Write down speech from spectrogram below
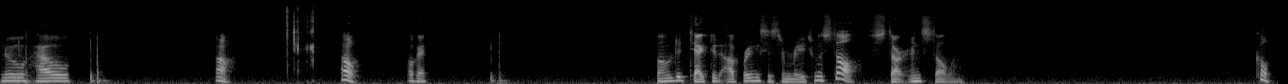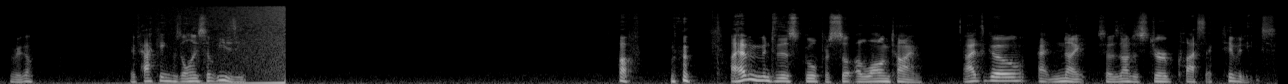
know how. Oh. Okay. Phone detected. Operating system ready to install. Start installing. Cool. Here we go. If hacking was only so easy. Huff. I haven't been to this school for so a long time. I had to go at night so as not to disturb class activities.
